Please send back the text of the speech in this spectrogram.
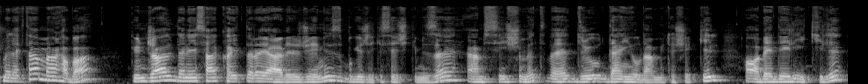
13 Melek'ten merhaba. Güncel deneysel kayıtlara yer vereceğimiz bu geceki seçkimize MC Schmidt ve Drew Daniel'dan müteşekkil ABD'li ikili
